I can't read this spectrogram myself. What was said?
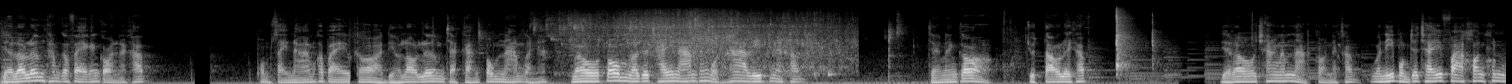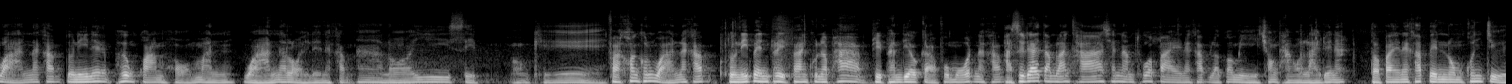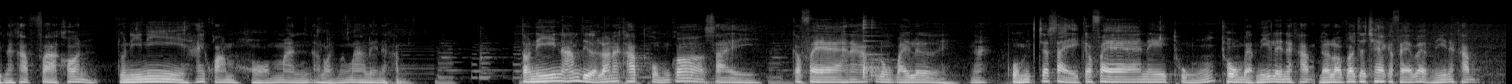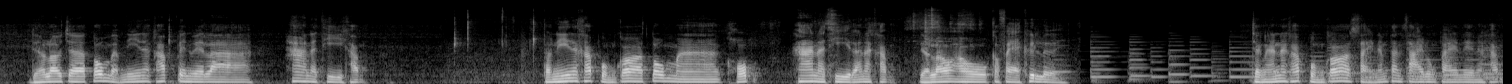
เดี๋ยวเราเริ่มทำกาแฟกันก่อนนะครับ ผมใส่น้ำเข้าไปก็เดี๋ยวเราเริ่มจากการต้มน้ำก่อนนะ เราต้มเราจะใช้น้ำทั้งหมด 5 ลิตรนะครับ จากนั้นก็จุดเตาเลยครับ เดี๋ยวเราชั่งน้ำหนักก่อนนะครับ วันนี้ผมจะใช้ฟาคอนข้นหวานนะครับ ตัวนี้เนี่ยเพิ่มความหอมมันหวานอร่อยเลยนะครับ520 โอเคฟาคอนข้นหวานนะครับ ตัวนี้เป็นผลิตภัณฑ์คุณภาพ ผลิตภัณฑ์เดียวกับโฟโมสนะครับ หาซื้อได้ตามร้านค้าชั้นนำทั่วไปนะครับ แล้วก็มีช่องทางออนไลน์ด้วยนะ ต่อไปนะครับเป็นนมข้นจืดนะครับฟาคอน ตัวนี้นี่ให้ความหอมมันอร่อยมาก ๆ เลยนะครับ ตอนนี้น้ำเดือดแล้วนะครับ ผมก็ใส่กาแฟนะครับลงไปเลยนะ ผมจะใส่กาแฟในถุงชงแบบนี้เลยนะครับ แล้วเราก็จะแช่กาแฟแบบนี้นะครับ เดี๋ยวเราจะต้มแบบนี้นะครับ เป็นเวลา 5 นาทีครับ ตอนนี้นะครับผมก็ต้มมาครบ 5 นาทีแล้วนะครับ เดี๋ยวเราเอากาแฟขึ้นเลย จากนั้นนะครับผมก็ใส่น้ำตาลทรายลงไปเลยนะครับ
